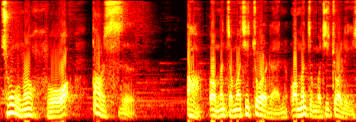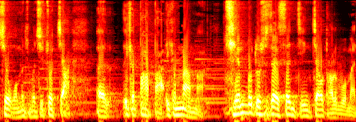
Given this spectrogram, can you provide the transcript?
从我们活到死啊，我们怎么去做人，我们怎么去做领袖，我们怎么去做家，呃，一个爸爸，一个妈妈，全部都是在圣经教导了我们。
